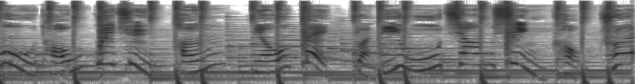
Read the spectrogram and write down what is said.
牧童归去横牛背，短笛无腔信口吹。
